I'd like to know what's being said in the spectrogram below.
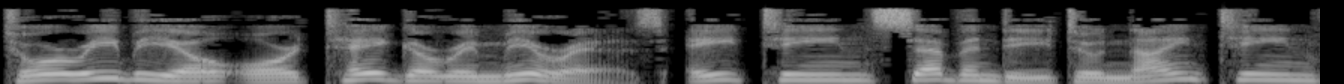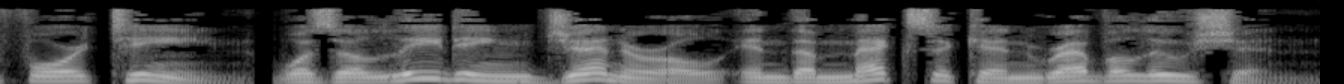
Toribio Ortega Ramirez (1870–1914) was a leading general in the Mexican Revolution.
